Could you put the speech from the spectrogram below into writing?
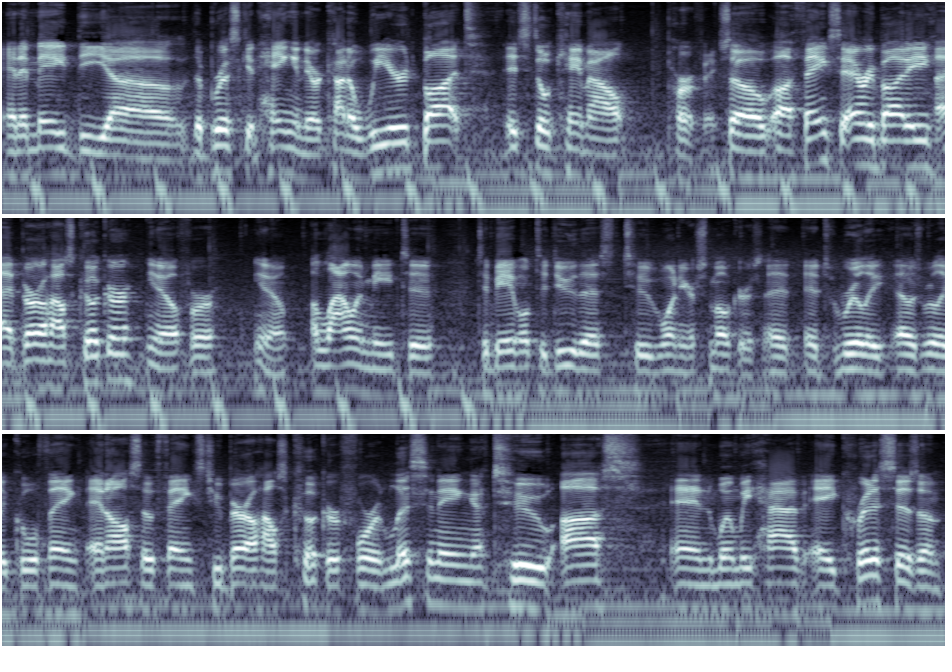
and it made the, uh, the brisket hanging there kind of weird but it still came out perfect. So uh, thanks to everybody at Barrel House Cooker, you know, for, you know, allowing me to to be able to do this to one of your smokers. It, it's really, that was really cool thing. And also thanks to Barrel House Cooker for listening to us and when we have a criticism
